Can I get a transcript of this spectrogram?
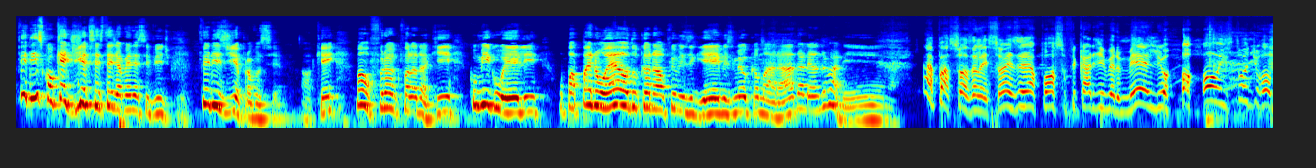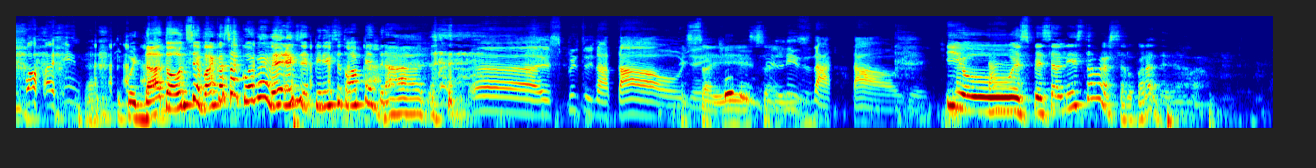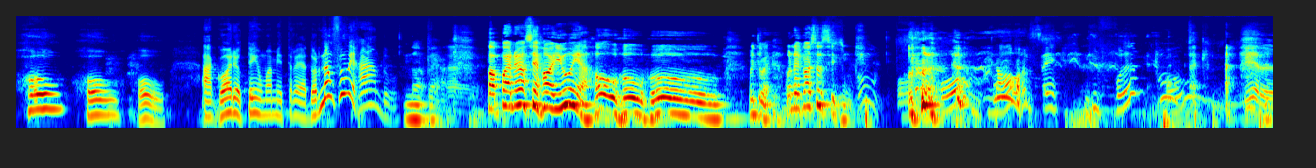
feliz qualquer dia que você esteja vendo esse vídeo. Feliz dia para você, ok? Mal Franco falando aqui, comigo ele, o Papai Noel do canal Filmes e Games, meu camarada Leandro Varena. Ah, passou as eleições, eu já posso ficar de vermelho ou estou de roupão ainda. Cuidado aonde você vai com essa cor vermelha, né? É perigo você tomar pedrada. Ah, espírito de Natal, Isso gente. aí, isso aí. Feliz Natal, gente. E o especialista Marcelo Paradela. Ho, ho, ho. Agora eu tenho uma metralhadora. Não, filme errado. Não, tá errado. Papai Noel sem rói unha. Ho, ho, ho. Muito bem. O negócio é o seguinte. Oh, oh, nossa, hein? Vamos.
